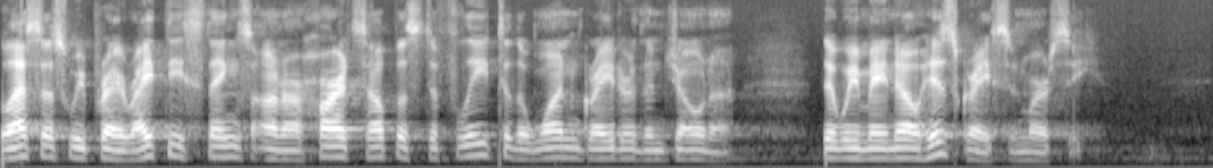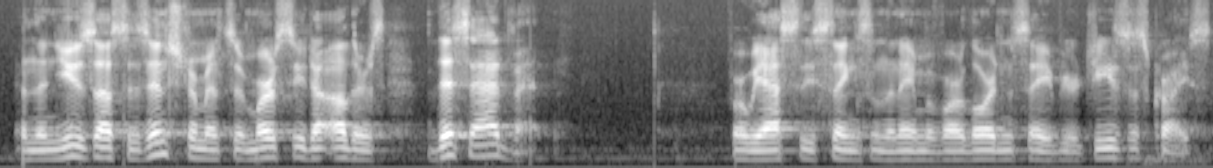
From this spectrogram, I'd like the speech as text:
Bless us, we pray. Write these things on our hearts. Help us to flee to the one greater than Jonah, that we may know his grace and mercy. And then use us as instruments of mercy to others this Advent. For we ask these things in the name of our Lord and Savior, Jesus Christ,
